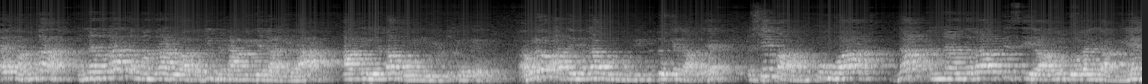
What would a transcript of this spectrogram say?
အဲ့မှာခုနအနန္တရသမန္တရတို့ကတတိပဌာမိကြတာကြီးဟာအာတိဝေနဝိနည်းပြောခဲ့တယ်ဘာလို့အာတိဝေနဝိနည်းမပြောခဲ့တာလဲအရှိမပူဝါနာအနန္တရပစ္စယလို့ပြောလိုက်တာနဲ့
